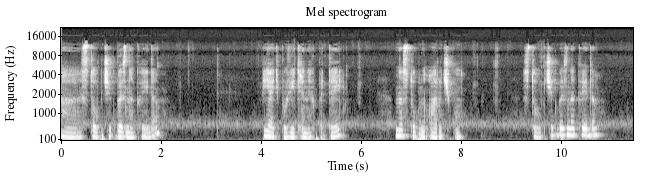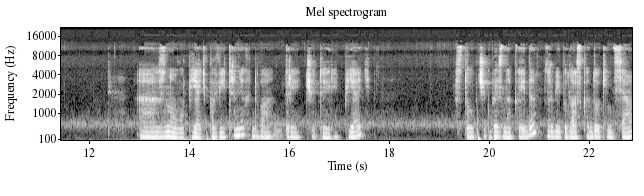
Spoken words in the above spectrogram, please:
Е, Стовпчик без накида, 5 повітряних петель, наступну арочку, стовпчик без накида. Е, Знову 5 повітряних, 2, 3, 4, 5. Стовпчик без накида. Зробіть, будь ласка, до кінця.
